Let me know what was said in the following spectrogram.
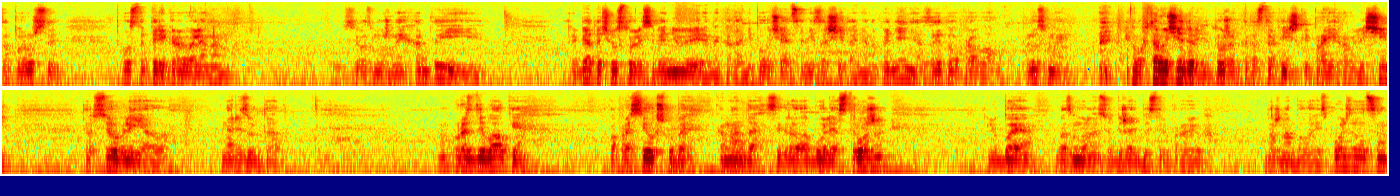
запорожцы просто перекрывали нам всевозможные ходы, и ребята чувствовали себя неуверенно, когда не получается ни защита, ни нападение, за этого провал. Плюс мы во второй четверти тоже катастрофически проигрывали щит, это все влияло на результат. Ну, в раздевалке попросил, чтобы команда сыграла более строже. Любая возможность убежать быстрый прорыв должна была использоваться.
